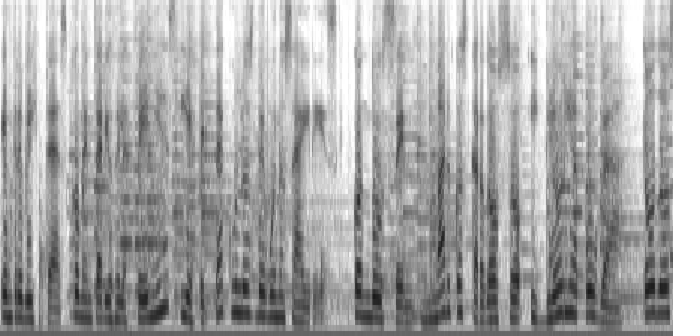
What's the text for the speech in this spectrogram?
entrevistas, comentarios de las peñas y espectáculos de Buenos Aires. Conducen Marcos Cardoso y Gloria Puga. Todos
